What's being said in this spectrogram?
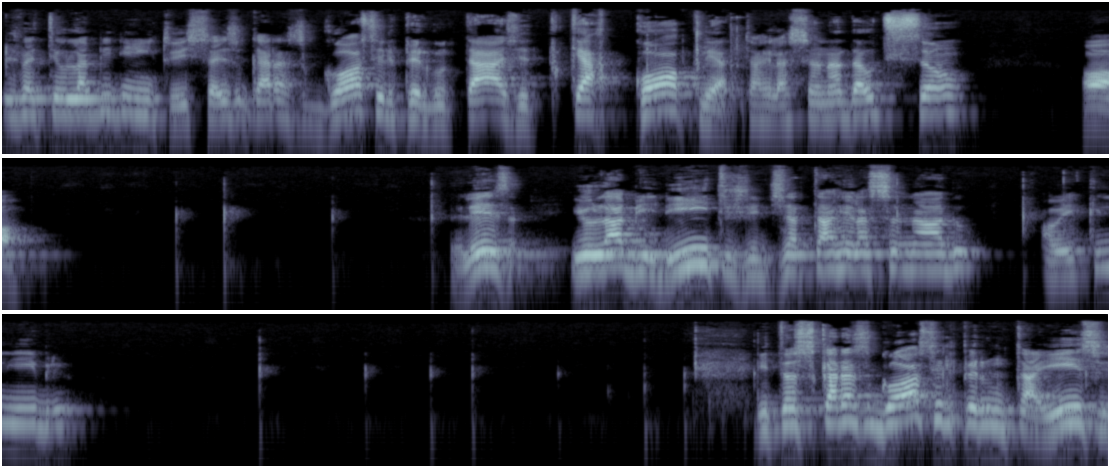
e vai ter o labirinto. Isso aí os caras gostam de perguntar, gente, porque a cóclea está relacionada à audição. Ó. Beleza? E o labirinto, gente, já está relacionado ao equilíbrio. Então os caras gostam de perguntar isso,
